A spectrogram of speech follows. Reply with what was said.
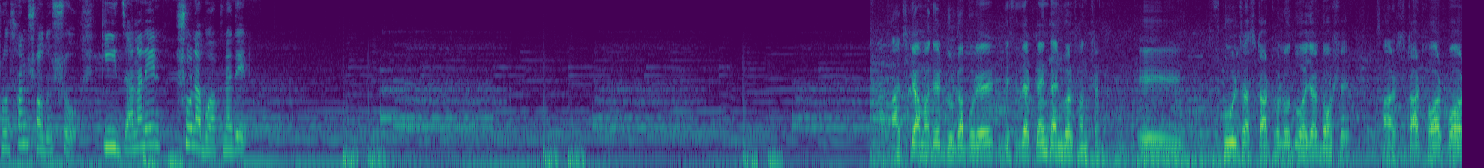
প্রধান সদস্য কি জানালেন শোনাবো আপনাদের। আজকে আমাদের দুর্গাপুরের this is the tenth annual function এই স্কুলস আর স্টার্ট হলো দু হাজার দশে আর স্টার্ট হওয়ার পর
